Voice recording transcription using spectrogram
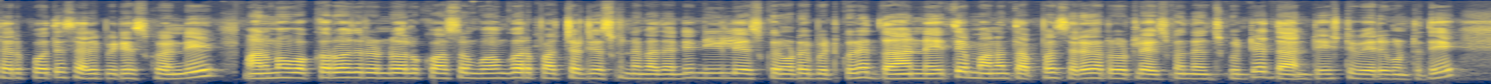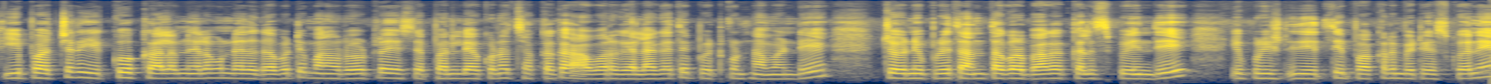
సరిపోతే సరిపెట్టేసుకోండి. మనము ఒక్క రోజు రెండు రోజుల కోసం గోంగూర పచ్చడి చేసుకుంటాం కదండి. నీళ్ళు వేసుకొని ఉడకబెట్టుకొని దాన్ని అయితే మనం తప్పనిసరిగా రోట్లో వేసుకొని దంచుకుంటే దాని టేస్ట్ వేరుగా ఉంటుంది. ఈ పచ్చడి ఎక్కువ కాలం నిలవ ఉండేది కాబట్టి మనం రోట్లో వేసే పని లేకుండా చక్కగా ఆవరగా ఎలాగైతే పెట్టుకుంటున్నామండి. చూడండి ఇప్పుడైతే అంతా కూడా బాగా కలిసిపోయింది. ఇప్పుడు ఇది ఎత్తి పక్కన పెట్టేసుకొని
